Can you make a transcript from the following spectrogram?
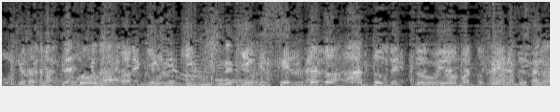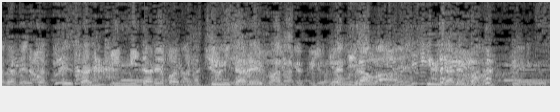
歌ってますね。そうだ。ギグ、ギグスですよ。ギグ手塚とアートベット、龍馬とセールです。真田で歌って、さっき乱れ花。咲き乱れ花ですよね。フラワー、咲き乱れ花っていう。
